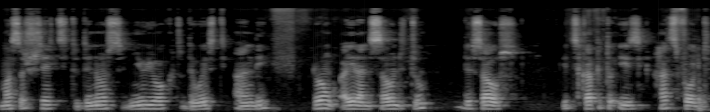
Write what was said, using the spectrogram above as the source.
Massachusetts to the north, New York to the west, and Long Island Sound to the south. Its capital is Hartford,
